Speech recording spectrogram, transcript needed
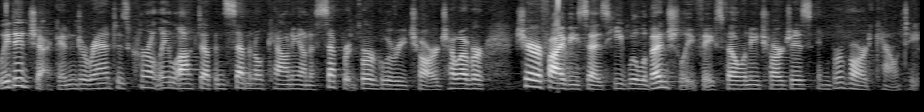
We did check, and Durant is currently locked up in Seminole County on a separate burglary charge. However, Sheriff Ivey says he will eventually face felony charges in Brevard County.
